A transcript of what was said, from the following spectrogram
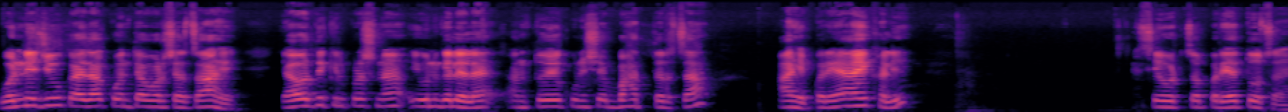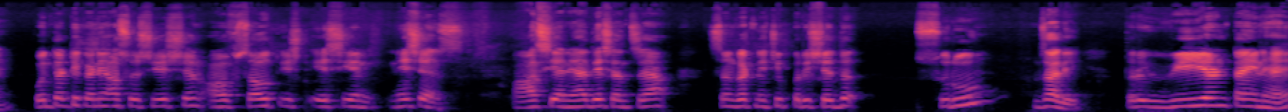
वन्यजीव कायदा कोणत्या वर्षाचा आहे? यावर देखील प्रश्न येऊन गेलेला आहे आणि तो एकोणीसशे बहात्तरचा आहे. पर्याय आहे खाली. शेवटचा पर्याय तोच आहे. कोणत्या ठिकाणी association of south east Asian nations ASEAN या देशांच्या संघटनेची परिषद सुरू झाली? तर वियंटाईन आहे.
